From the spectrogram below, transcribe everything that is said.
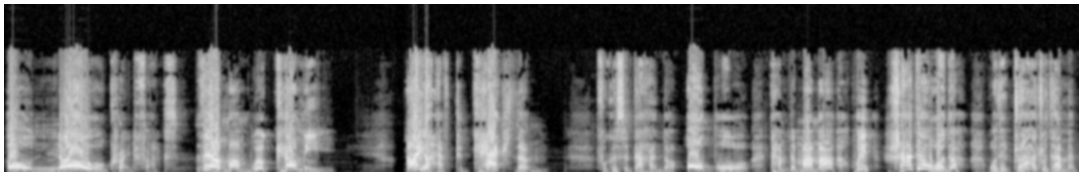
Oh no! cried Fox. Their mom will kill me. I'll have to catch them. 福克斯大喊道：“哦不，他们的妈妈会杀掉我的！我得抓住他们。”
